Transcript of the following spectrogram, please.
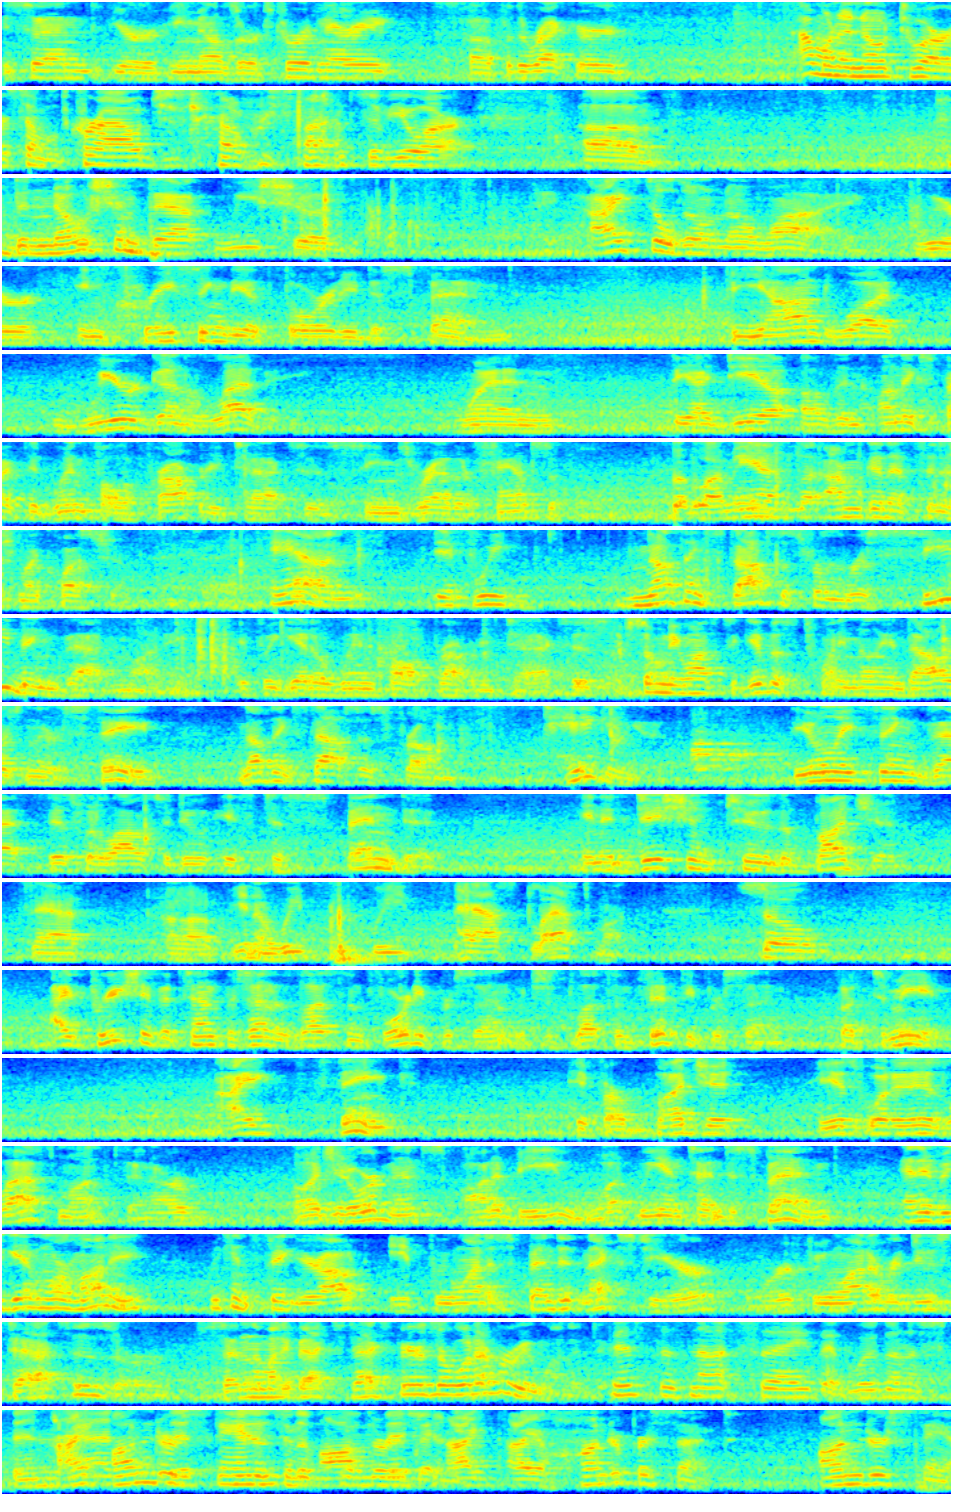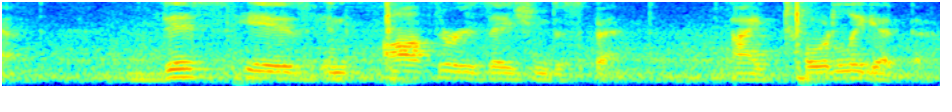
you send. Your emails are extraordinary. Uh, For the record, I want to note to our assembled crowd just how responsive you are. Um, The notion that we should, I still don't know why we're increasing the authority to spend beyond what we're gonna levy when the idea of an unexpected windfall of property taxes seems rather fanciful. But let me, And I'm gonna finish my question. And if we, nothing stops us from receiving that money if we get a windfall of property taxes. If somebody wants to give us twenty million dollars in their estate, nothing stops us from taking it. The only thing that this would allow us to do is to spend it in addition to the budget that, uh, you know, we, we passed last month. So I appreciate that ten percent is less than forty percent, which is less than fifty percent, but to me, I think if our budget is what it is last month, then our budget ordinance ought to be what we intend to spend. And if we get more money, we can figure out if we want to spend it next year, or if we want to reduce taxes, or send the money back to taxpayers, or whatever we want to do. This does not say that we're gonna spend I that. Understand it's an authorization. I, I a hundred percent understand. This is an authorization to spend. I totally get that.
